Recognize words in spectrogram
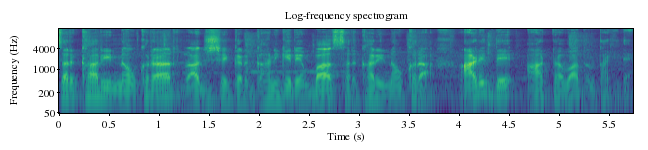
ಸರ್ಕಾರಿ ನೌಕರ ರಾಜಶೇಖರ್ ಗಾಣಿಗೇರಿ ಎಂಬ ಸರ್ಕಾರಿ ನೌಕರ ಆಡಿದ್ದೇ ಆಟವಾದಂತಾಗಿದೆ.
